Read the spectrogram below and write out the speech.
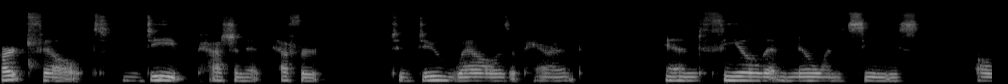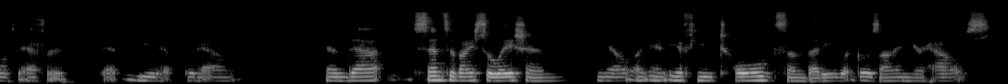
heartfelt, deep, passionate effort to do well as a parent and feel that no one sees all of the effort that you have put out. And that sense of isolation, you know, and, and if you told somebody what goes on in your house,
